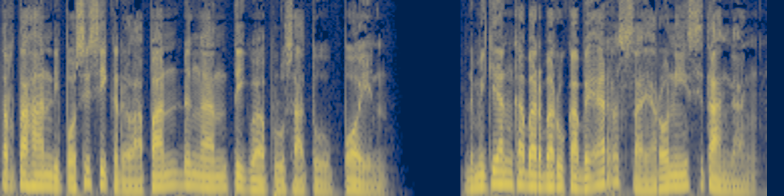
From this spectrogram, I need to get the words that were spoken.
tertahan di posisi ke-8 dengan 31 poin. Demikian kabar baru KBR, saya Roni Sitanggang.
